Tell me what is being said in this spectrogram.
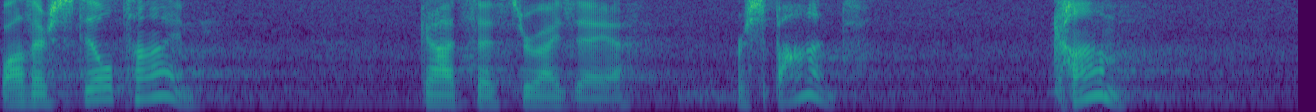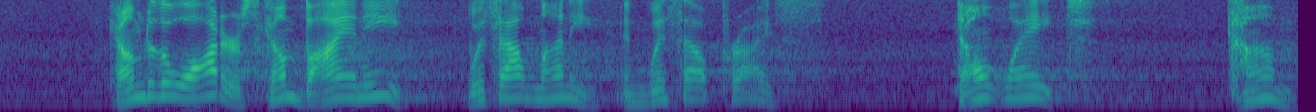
While there's still time, God says through Isaiah, respond. Come. Come to the waters. Come buy and eat without money and without price. Don't wait. Come.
